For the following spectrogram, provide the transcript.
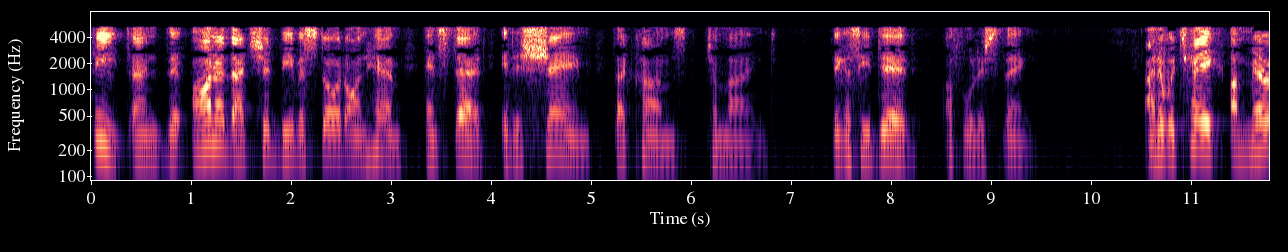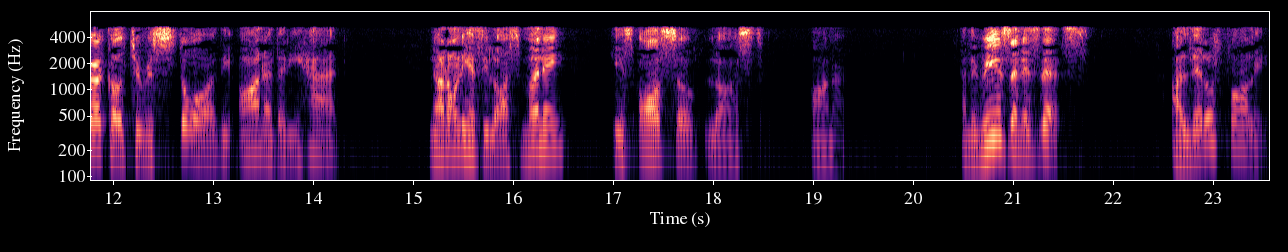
feat and the honor that should be bestowed on him, instead, it is shame that comes to mind because he did a foolish thing. And it would take a miracle to restore the honor that he had. Not only has he lost money, he has also lost honor. And the reason is this a little folly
